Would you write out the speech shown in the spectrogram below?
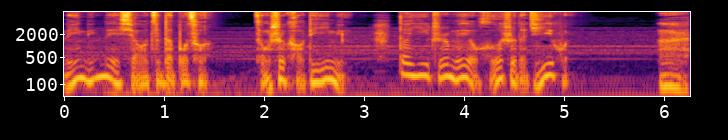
黎明那小子的不错，总是考第一名，但一直没有合适的机会。唉。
